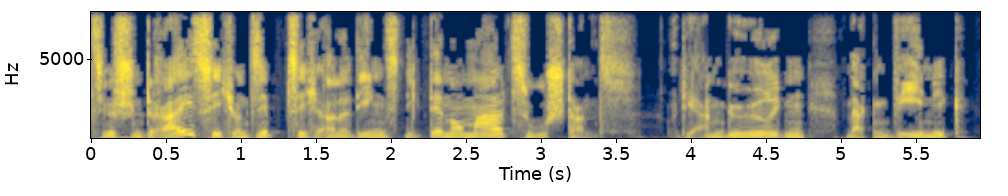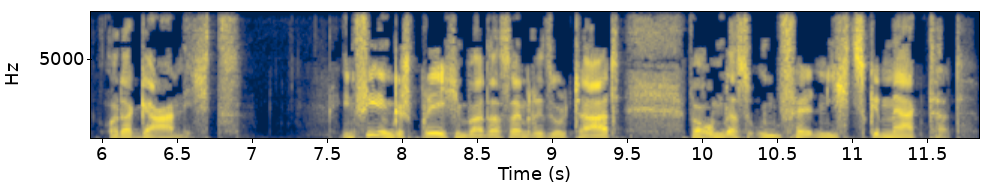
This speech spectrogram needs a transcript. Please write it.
Zwischen 30 und 70 allerdings liegt der Normalzustand und die Angehörigen merken wenig oder gar nichts. In vielen Gesprächen war das ein Resultat, warum das Umfeld nichts gemerkt hat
